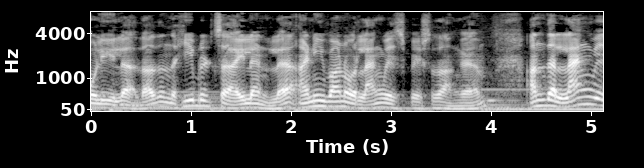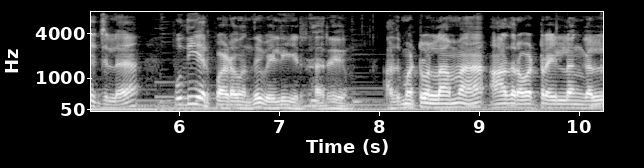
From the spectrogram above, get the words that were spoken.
மொழியில் அதாவது அந்த ஹீப்ரிட்ஸ் ஐலாண்டில் அனீவான்னு ஒரு லாங்குவேஜ் பேசுகிறாங்க அந்த லாங்குவேஜில் புதிய ஏற்பாடை வந்து வெளியிடுறாரு. அது மட்டும் இல்லாமல் ஆதரவற்ற இல்லங்கள்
